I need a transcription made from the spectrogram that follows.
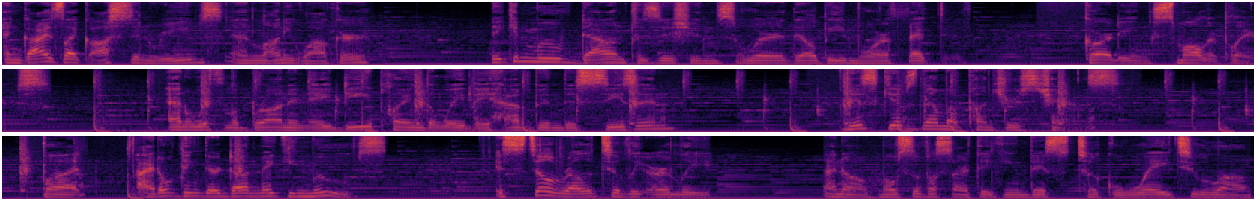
And guys like Austin Reaves and Lonnie Walker, they can move down positions where they'll be more effective, guarding smaller players. And with LeBron and AD playing the way they have been this season, this gives them a puncher's chance. But I don't think they're done making moves. It's still relatively early. I know most of us are thinking this took way too long.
